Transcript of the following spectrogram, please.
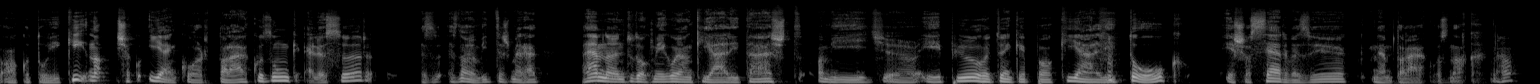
alkotói ki. Na, és akkor ilyenkor találkozunk először, ez, ez nagyon vicces, mert hát nem nagyon tudok még olyan kiállítást, ami így épül, hogy tulajdonképpen a kiállítók és a szervezők nem találkoznak. Aha.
